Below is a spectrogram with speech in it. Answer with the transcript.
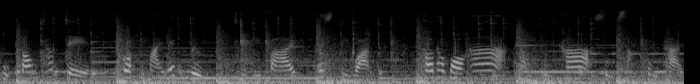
ถูกต้องชัดเจน กฎหมายเลข1 TV5 SD1 ททบ 5นำคุณค่าสู่สังคมไทย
